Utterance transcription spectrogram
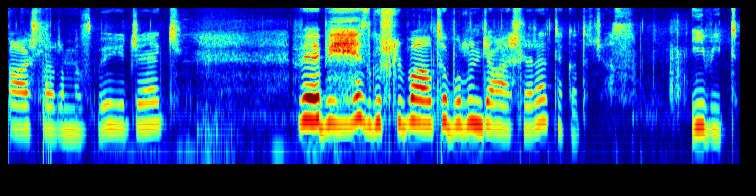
ağaçlarımız büyüyecek. Ve biz güçlü balta bulunca ağaçlara tek atacağız. Evet.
